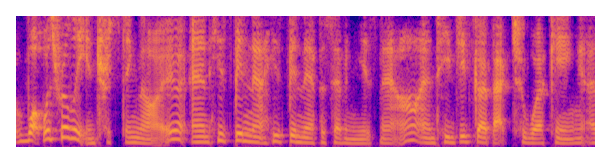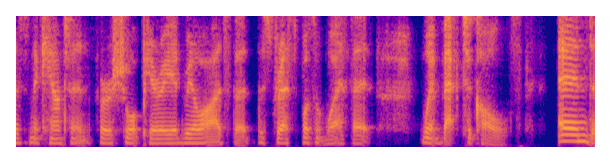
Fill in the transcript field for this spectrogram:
what was really interesting though, and he's been now, he's been there for seven years now, and he did go back to working as an accountant for a short period, realized that the stress wasn't worth it, went back to Coles. And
